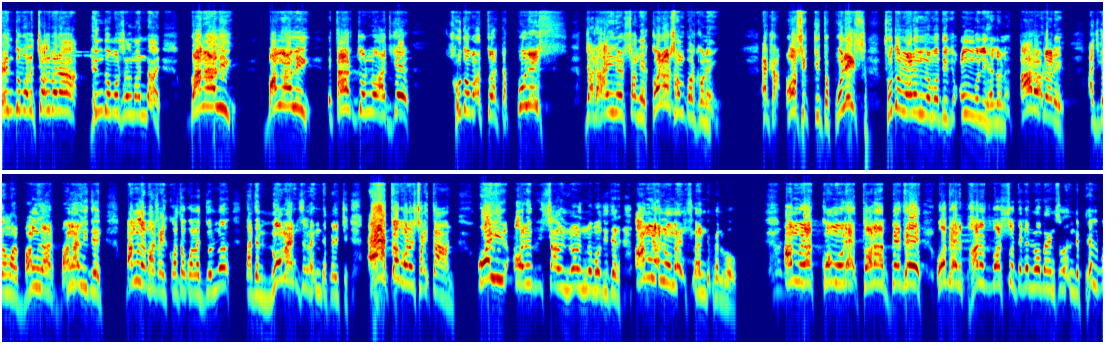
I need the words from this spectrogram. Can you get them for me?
ফেন্দু বলে চলবে না। হিন্দু মুসলমান নয়, বাঙালি বাঙালি। তার জন্য আজকে শুধুমাত্র একটা পুলিশ, যার আইনের সঙ্গে কোনো সম্পর্ক নেই। একটা অশিক্ষিত পুলিশ, শুধু নরেন্দ্র মোদীর অঙ্গুলি হেলো না, তার অর্ডারে আজকে আমার বাংলার বাঙালিদের, বাংলা ভাষায় কথা বলার জন্য তাদের নোম্যান্স ল্যান্ডে ফেলছে। এত বড় শয়তান! ওই নরেন্দ্র মোদীদের আমরা নোম্যান্স ল্যান্ডে ফেলব। আমরা কোমরে তরা বেঁধে ওদের ভারতবর্ষ থেকে নোম্যান্স ল্যান্ডে ফেলব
